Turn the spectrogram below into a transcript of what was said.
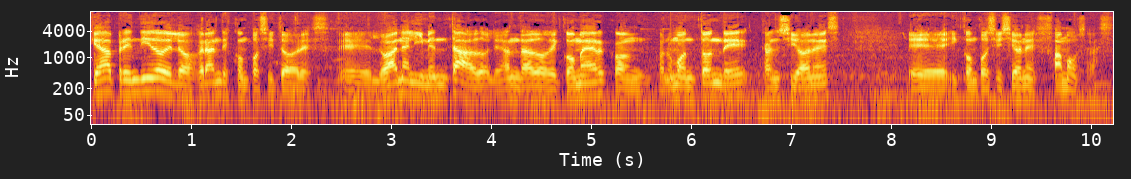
que ha aprendido de los grandes compositores. Eh, lo han alimentado, le han dado de comer con, un montón de canciones eh, y composiciones famosas.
